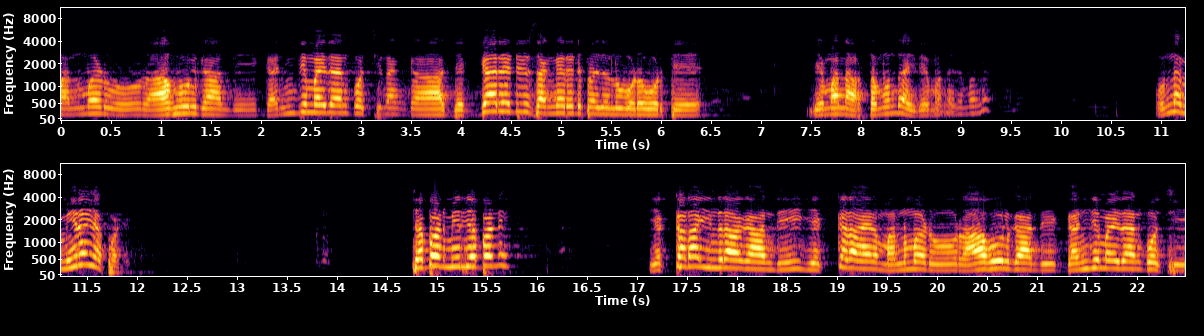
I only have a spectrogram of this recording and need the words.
మన్మడు రాహుల్ గాంధీ గంజి మైదానికి వచ్చినాక జగ్గారెడ్డిని సంగారెడ్డి ప్రజలు ఓడగొడితే ఏమన్నా అర్థం ఉందా? ఇదేమన్నా ఏమన్నా ఉందా మీరే చెప్పండి. చెప్పండి మీరు చెప్పండి. ఎక్కడ ఇందిరాగాంధీ ఎక్కడ ఆయన మన్మడు రాహుల్ గాంధీ గంజి మైదానికి వచ్చి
